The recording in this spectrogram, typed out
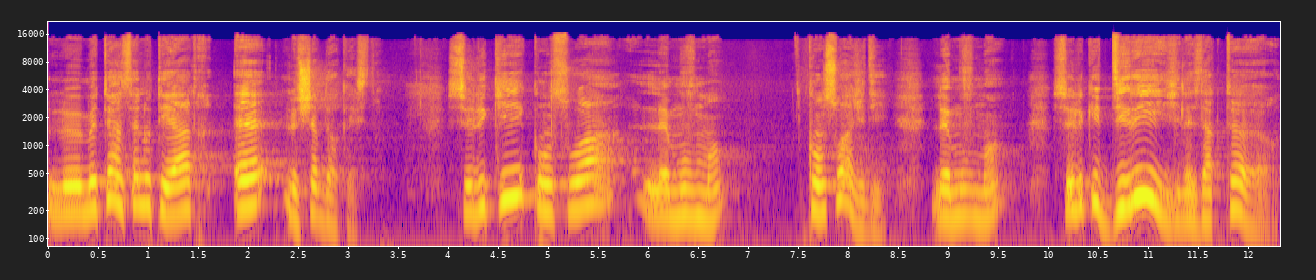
le metteur en scène au théâtre est le chef d'orchestre. Celui qui conçoit les mouvements, conçoit, je dis, les mouvements, celui qui dirige les acteurs,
